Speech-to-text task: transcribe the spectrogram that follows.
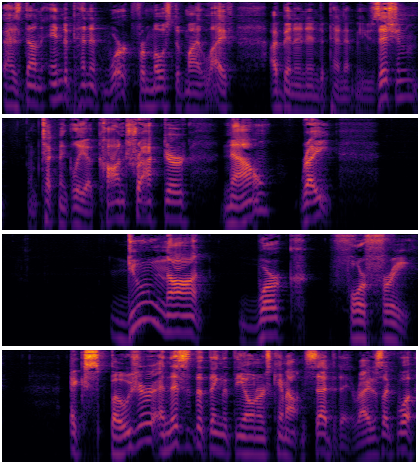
has done independent work for most of my life. I've been an independent musician. I'm technically a contractor now, right? Do not work for free. Exposure, and this is the thing that the owners came out and said today, right? It's like, well,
